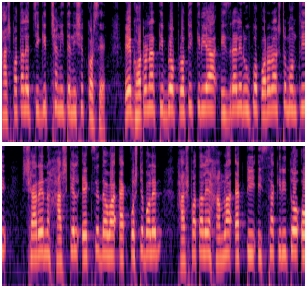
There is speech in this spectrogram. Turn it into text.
হাসপাতালে চিকিৎসা নিতে নিষেধ করছে। এ ঘটনার তীব্র প্রতিক্রিয়া ইসরায়েলের উপ পররাষ্ট্রমন্ত্রী শ্যারেন হাসকেল এক্সে দেওয়া এক পোস্টে বলেন, হাসপাতালে হামলা একটি ইচ্ছাকৃত ও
